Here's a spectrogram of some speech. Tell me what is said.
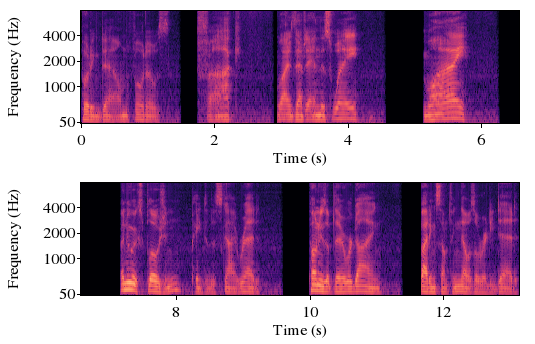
putting down the photos. Fuck. Why does it have to end this way? Why? A new explosion painted the sky red. Ponies up there were dying, fighting something that was already dead.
